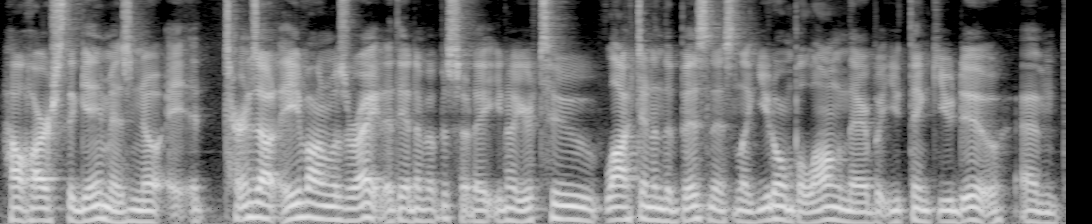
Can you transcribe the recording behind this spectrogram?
how harsh the game is. You know, it, it, turns out Avon was right at the end of episode eight. You know, you're too locked in in the business, and like you don't belong there, but you think you do. And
